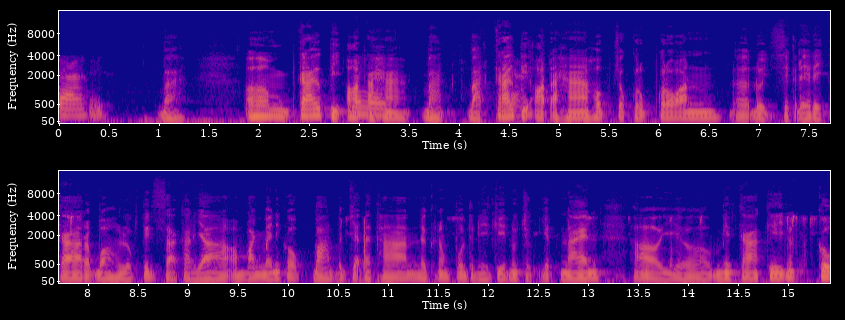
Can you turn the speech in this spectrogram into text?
ចាបាទអឺក្រៅពីអត់អាហារបាទបាទក្រៅពីអត់អាហារហូបចុកគ្រប់គ្រាន់ដោយសេចក្តីរាយការណ៍របស់លោកទីនសាការីយ៉ាអំបញ្ញមិញនេះក៏បានបញ្ជាក់ថានៅក្នុងពន្ធនាគារនោះចង្អៀតណែនហើយមានការគីនោះគោ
